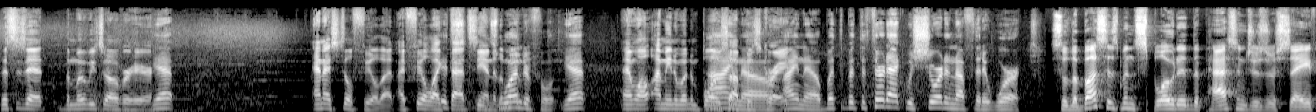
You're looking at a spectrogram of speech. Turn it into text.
This is it. The movie's over here. Yep. And I still feel that. I feel like It's- that's the end of the wonderful. movie. Wonderful. Yep. And well, I mean, when it blows I up, know, it's great. I know, but but the third act was short enough that it worked. So the bus has been exploded, the passengers are safe,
